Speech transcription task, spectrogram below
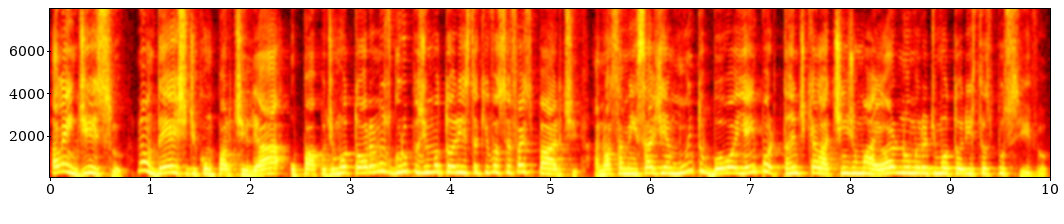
Além disso, não deixe de compartilhar o Papo de Motora nos grupos de motorista que você faz parte. A nossa mensagem é muito boa e é importante que ela atinja o maior número de motoristas possível.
